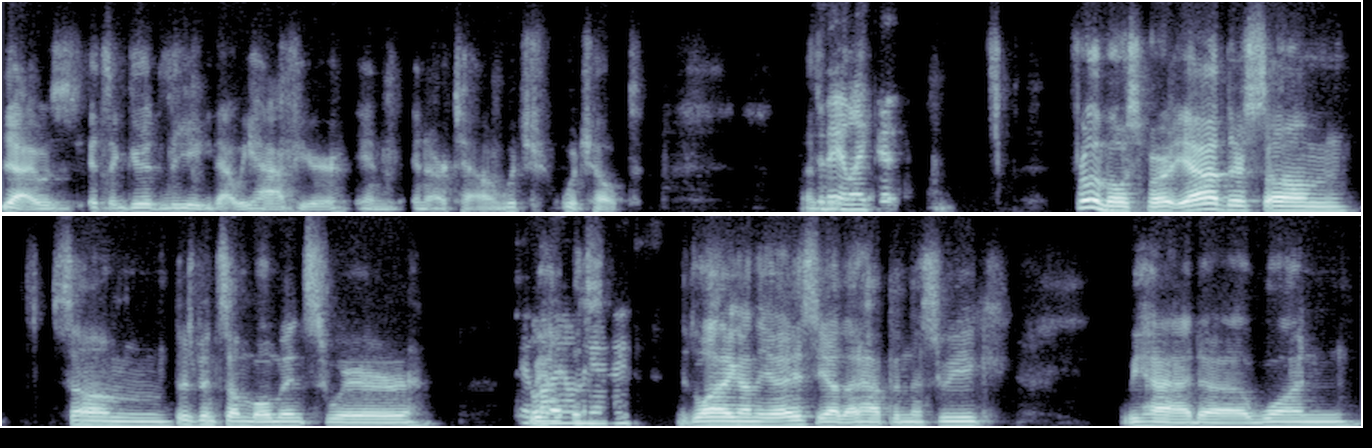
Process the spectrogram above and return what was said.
yeah, it was it's a good league that we have here in in our town, which which helped. Do they like it? For the most part, yeah. There's some some there's been some moments where they lie on the ice. Lying on the ice, yeah, that happened this week. We had uh, one.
